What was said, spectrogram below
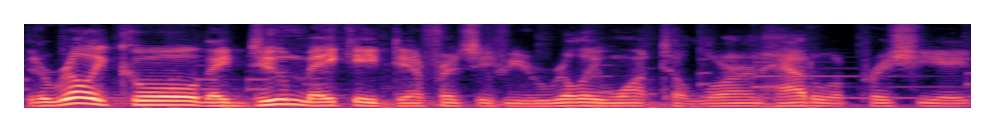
They're really cool. They do make a difference if you really want to learn how to appreciate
